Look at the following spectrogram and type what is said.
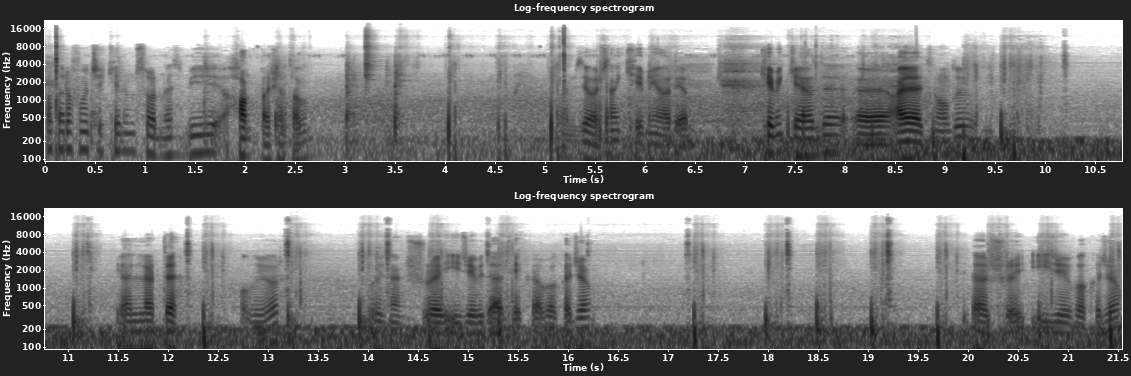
fotoğrafını çekelim sonra bir hunt başlatalım. Biz yavaştan kemiği arayalım. Kemik geldi. E, hayaletin olduğu yerlerde oluyor. O yüzden şuraya iyice bir daha tekrar bakacağım. Bir şuraya iyice bir bakacağım.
